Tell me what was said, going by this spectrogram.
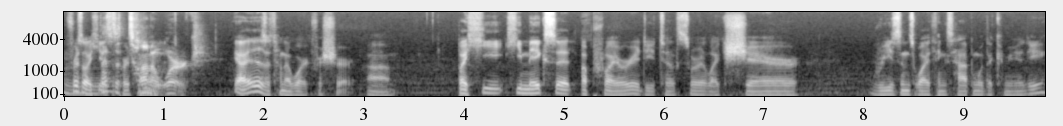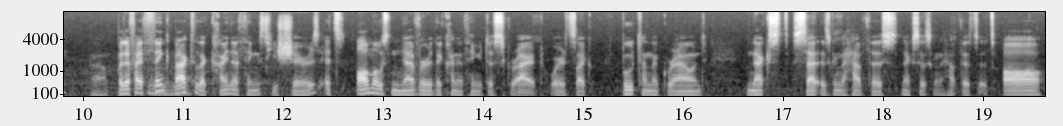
first of all, he has a ton of work. Yeah, it is a ton of work for sure. Um, but he he makes it a priority to sort of like share reasons why things happen with the community. Um, but if I think back to the kind of things he shares, it's almost never the kind of thing you described, where it's like boot on the ground. Next set is going to have this. Next set is going to have this. It's all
